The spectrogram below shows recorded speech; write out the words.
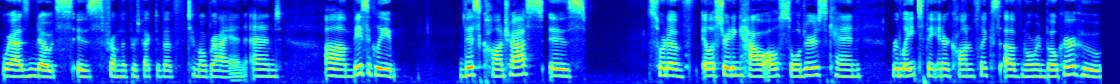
whereas notes is from the perspective of Tim O'Brien. And um, basically, this contrast is sort of illustrating how all soldiers can relate to the inner conflicts of Norman Bowker, who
